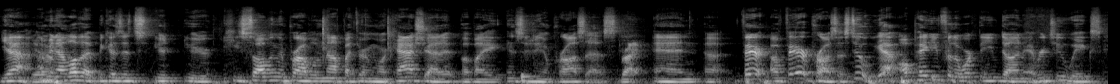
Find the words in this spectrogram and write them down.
Yeah, Yeah. I mean, I love that because it's you're, you're he's solving the problem not by throwing more cash at it, but by instituting a process. Right. And uh, fair a fair process too. Yeah, I'll pay you for the work that you've done every two weeks.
